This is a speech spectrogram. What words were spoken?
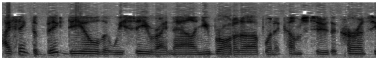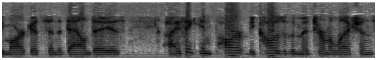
I think the big deal that we see right now, and you brought it up when it comes to the currency markets and the down day, is I think in part because of the midterm elections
